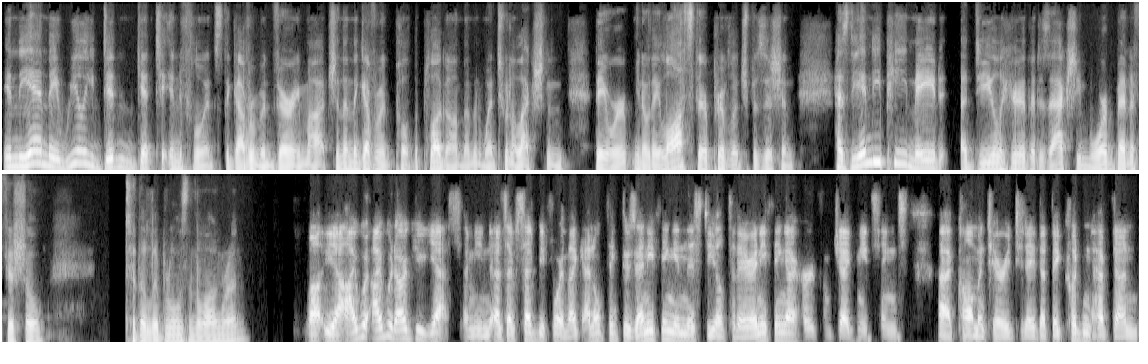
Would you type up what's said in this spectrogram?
in the end, they really didn't get to influence the government very much. And then the government pulled the plug on them and went to an election. They were, you know, they lost their privileged position. Has the NDP made a deal here that is actually more beneficial to the liberals in the long run? Well, yeah, I would I would argue yes. I mean, as I've said before, like I don't think there's anything in this deal today or anything I heard from Jagmeet Singh's uh, commentary today that they couldn't have done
